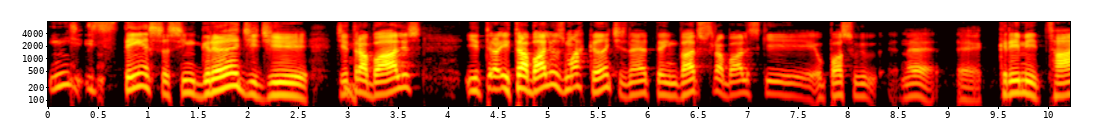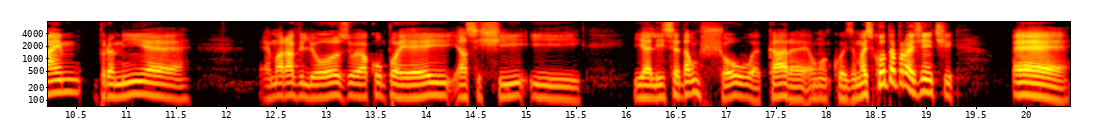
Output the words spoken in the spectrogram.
extensa assim, grande de, de trabalhos e, tra e, trabalhos marcantes, né? Tem vários trabalhos que eu posso, né, é, Crime Time para mim é é maravilhoso. Eu acompanhei, assisti e, e ali você dá um show, é, cara, é uma coisa. Mas conta pra gente, é,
